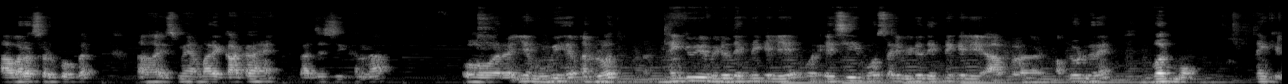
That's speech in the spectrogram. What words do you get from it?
आवारा सड़कों पर। इसमें हमारे काका हैं, राजेश जी खन्ना। और ये मूवी है अनुरोध। थैंक यू ये वीडियो देखने के लिए। और ऐसी बहुत सारी वीडियो देखने के लिए आप अपलोड करें। वर्क मोम थैंक यू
